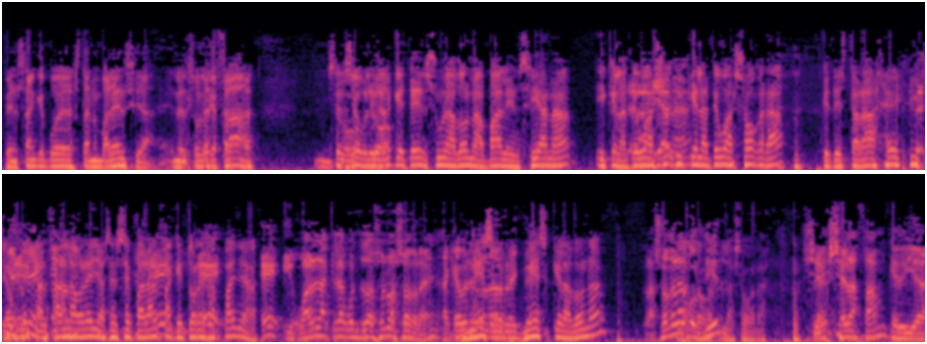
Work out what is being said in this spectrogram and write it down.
pensant que puede estar en València en el sol que fa sense oblidar que tens una dona valenciana i que la teua, la so, i que la teua sogra que t'estarà eh, Jaume calfant l'orella sense parar Eh, pa que tornes eh, a Espanya. Eh, igual la que l'ha aguantat tot la sogra, eh? Acaba de més, més que la dona. La sogra, la vols sogra, dir? la sogra. Ser, ser la fam que deia...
